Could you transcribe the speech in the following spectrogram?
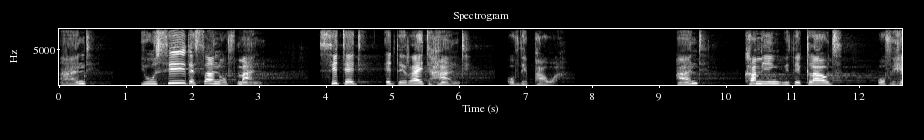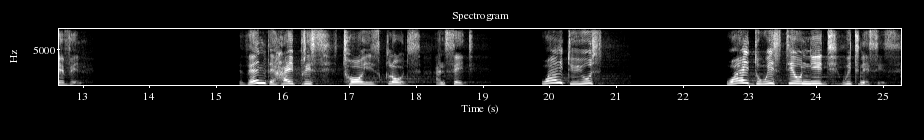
And you see the Son of Man seated at the right hand of the power and coming with the clouds of heaven. Then the high priest tore his clothes and said, Why do you why do we still need witnesses?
